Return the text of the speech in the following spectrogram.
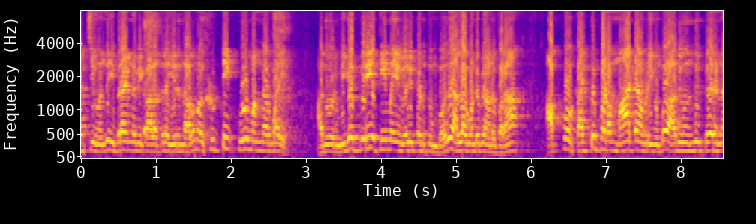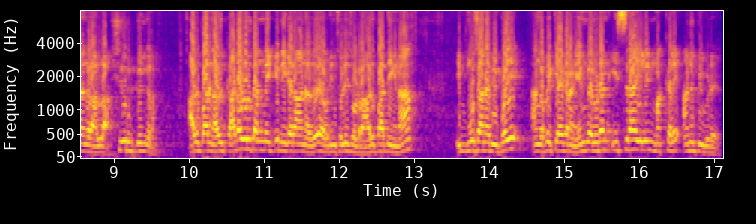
ஆட்சி வந்து இப்ராஹிம் நபி காலத்தில் இருந்தாலும் அது குட்டி குறு மன்னர் மாதிரி. அது ஒரு மிகப்பெரிய தீமையை வெளிப்படுத்தும் போது அல்லா கொண்டு போய் அனுப்புறான். அப்போ கட்டுப்பட மாட்டேன் அப்படிங்கும்போது அது வந்து பேர் என்னங்கிறான் அல்லா ஷிருக்குங்கிறான். அது பாருங்க அது கடவுள் தன்மைக்கு நிகரானது அப்படின்னு சொல்லி சொல்றான். அது பாத்தீங்கன்னா இப்போ மூசா நபி போய் அங்கே போய் கேட்குறாங்க எங்களுடன் இஸ்ராயலின் மக்களை அனுப்பிவிடு.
